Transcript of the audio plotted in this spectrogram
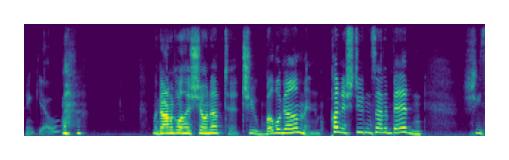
Thank you. McGonagall has shown up to chew bubblegum and punish students out of bed, and she's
